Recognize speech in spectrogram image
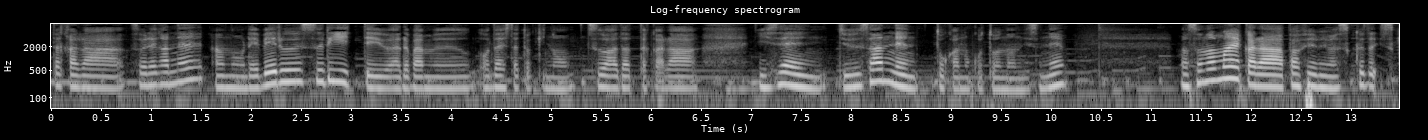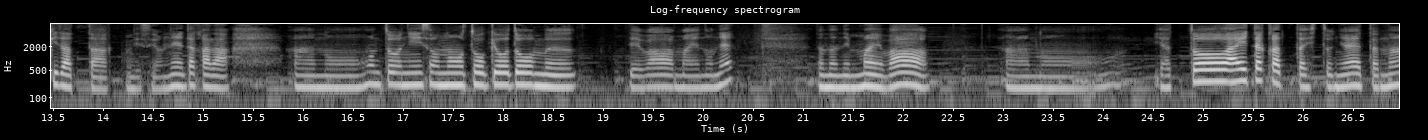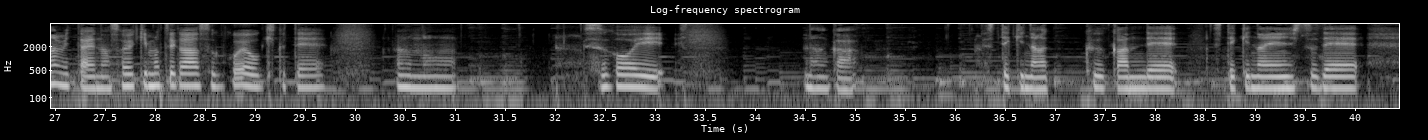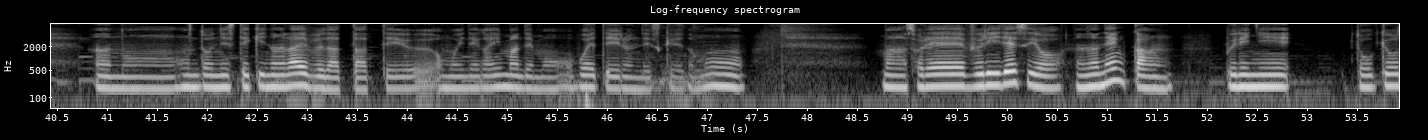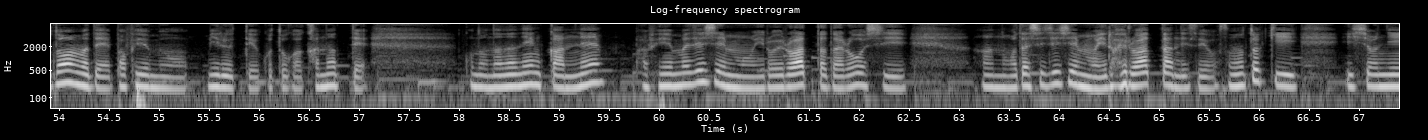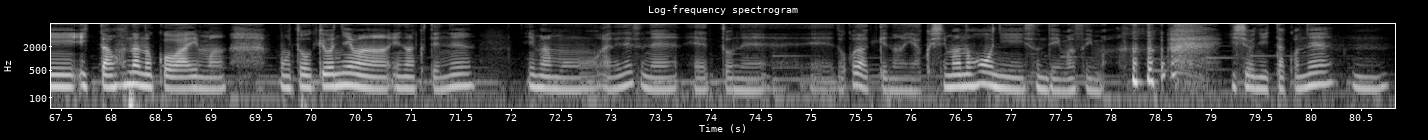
だから、それがね、あの、レベル3っていうアルバムを出した時のツアーだったから、2013年とかのことなんですね。まあ、その前から Perfume は好きだったんですよね。だから、あの、本当にその東京ドームでは、前のね、7年前は、あの、やっと会いたかった人に会えたな、みたいな、そういう気持ちがすごい大きくて、あの、すごい、なんか、素敵な空間で、素敵な演出で、あの本当に素敵なライブだったっていう思い出が今でも覚えているんですけれども、まあ、それぶりですよ。7年間ぶりに東京ドームで Perfume を見るっていうことが叶って、この7年間ね、Perfume 自身も色々あっただろうし、あの、私自身も色々あったんですよ。その時、一緒に行った女の子は今、もう東京にはいなくてね、今も、あれですね、えー、っとね、えー、どこだっけな、屋久島の方に住んでいます、今。一緒に行った子ね。うん。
